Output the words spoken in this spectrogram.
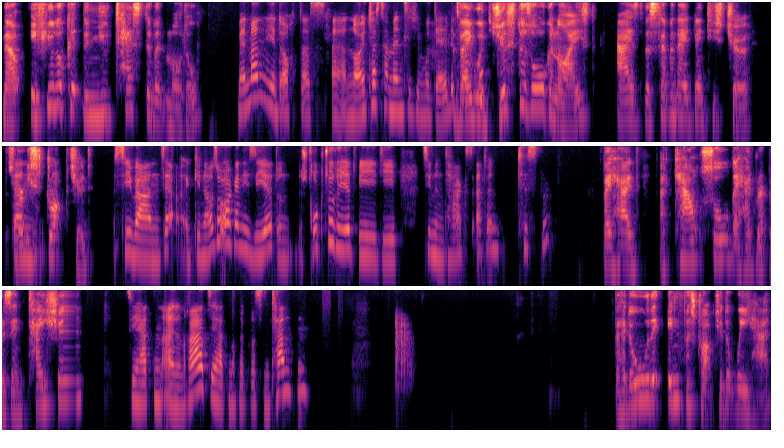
Now, if you look at the New Testament model, Wenn man jedoch das äh, neutestamentliche Modell they were betrachtet, just as organized as the Seventh day Adventist Church, it's very structured, sie waren sehr, genauso organisiert und strukturiert wie die Sieben-Tags-Adventisten. they had a council, they had representation, Sie hatten einen Rat, sie hatten Repräsentanten, they had all the infrastructure that we had.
